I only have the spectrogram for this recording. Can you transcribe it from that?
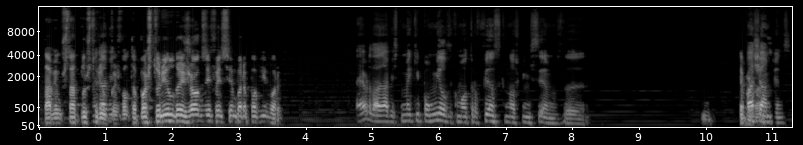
Estava emprestado pelo Estoril, depois volta para o Estoril, dois jogos e foi-se embora para o Vivor. É verdade, já viste, uma equipa humilde como o Trofense que nós conhecemos de, É para a. Champions.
